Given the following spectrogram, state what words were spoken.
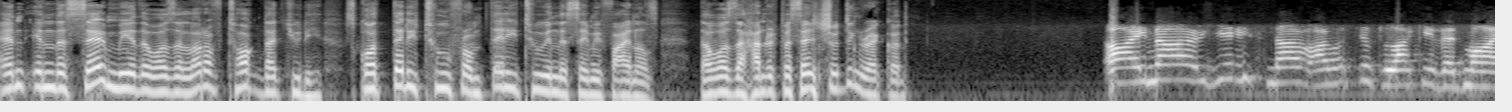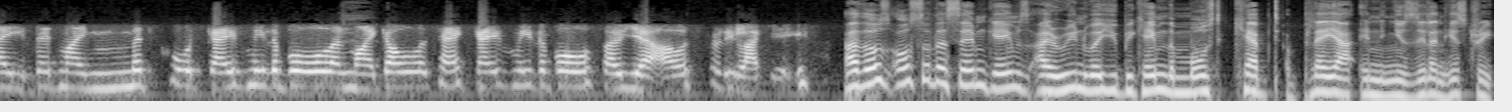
And in the same year, there was a lot of talk that you'd scored 32 from 32 in the semi-finals. That was a 100% shooting record. I know, yes, no. I was just lucky that my that my mid court gave me the ball and my goal attack gave me the ball. So yeah, I was pretty lucky. Are those also the same games, Irene, where you became the most capped player in New Zealand history?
